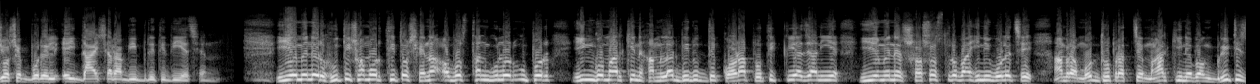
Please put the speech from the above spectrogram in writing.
জোসেফ বোরেল এই দায় সারা বিবৃতি দিয়েছেন। ইয়েমেনের হুতি সমর্থিত সেনা অবস্থানগুলোর উপর ইঙ্গো মার্কিন হামলার বিরুদ্ধে কড়া প্রতিক্রিয়া জানিয়ে ইয়েমেনের সশস্ত্র বাহিনী বলেছে, আমরা মধ্যপ্রাচ্যে মার্কিন এবং ব্রিটিশ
